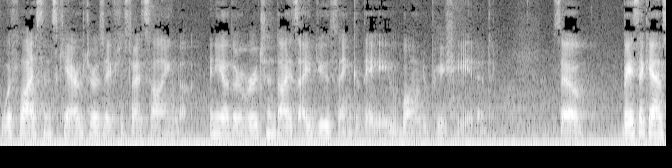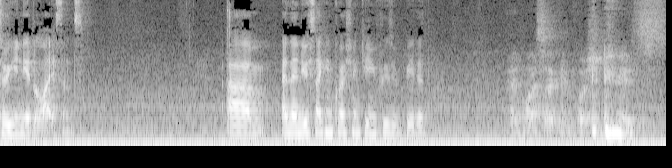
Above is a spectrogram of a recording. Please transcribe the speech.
with licensed characters, or if you start selling any other merchandise, I do think they won't appreciate it. So, basic answer: you need a license. Um, and then your second question, can you please repeat it? And my second question is:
